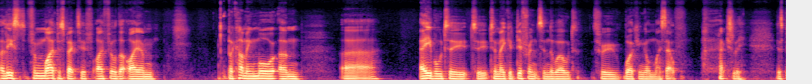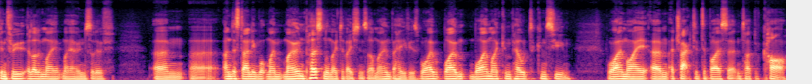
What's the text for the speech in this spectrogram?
at least from my perspective, I feel that I am becoming more um, uh, able to to to make a difference in the world through working on myself. Actually, it's been through a lot of my my own sort of um, uh, understanding what my my own personal motivations are, my own behaviors. Why why why am I compelled to consume? Why am I um, attracted to buy a certain type of car?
